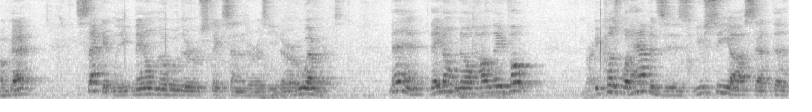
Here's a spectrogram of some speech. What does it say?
Okay? Secondly, they don't know who their state senator is either, or whoever it is. Then, they don't know how they vote. Because what happens is, you see us at the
